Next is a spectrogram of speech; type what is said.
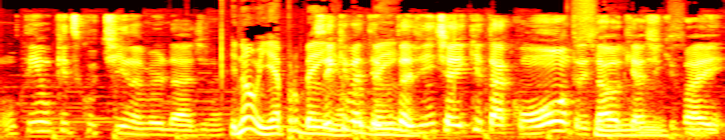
não tem o que discutir, na verdade, né? E não, e é pro bem. Sei é que vai pro ter bem. muita gente aí que tá contra e Sim, tal, que acha que vai.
